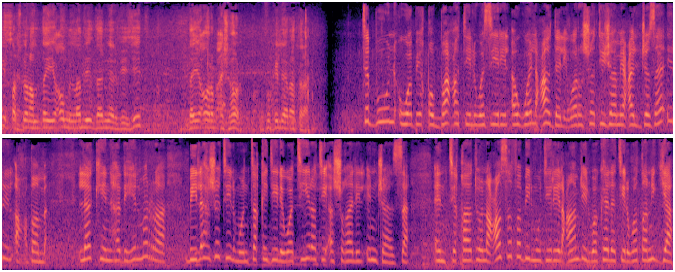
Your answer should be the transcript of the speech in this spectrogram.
كيف parce que راهم ضيعوا من la dernière visite ضيعوا ربع شهور il faut que اللي راه تبون وبقبعة الوزير الأول عاد لورشات جامع الجزائر الأعظم. لكن هذه المرة بلهجة المنتقد لوتيرة أشغال الإنجاز. انتقاد عصف بالمدير العام للوكالة الوطنية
